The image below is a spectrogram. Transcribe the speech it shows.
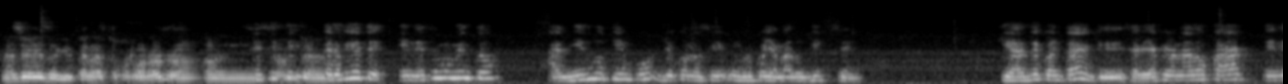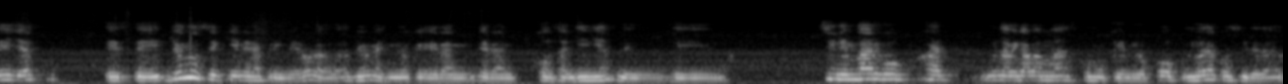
no se de guitarra. Sí, sí, sí, pero fíjate, en ese momento, al mismo tiempo, yo conocí un grupo llamado Vixen, que haz de cuenta que se había clonado Hart en ellas. Este, yo no sé quién era primero, la verdad, yo imagino que eran, eran consanguíneas de, de... Sin embargo, Hart navegaba más como que en lo pop, no era considerado,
